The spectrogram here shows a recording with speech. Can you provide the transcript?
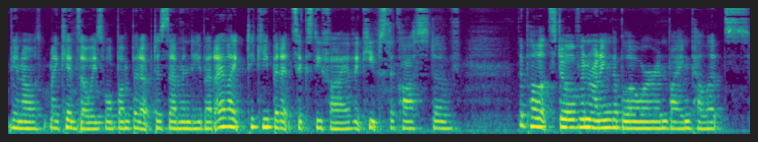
you know, my kids always will bump it up to 70, but I like to keep it at 65. It keeps the cost of the pellet stove and running the blower and buying pellets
